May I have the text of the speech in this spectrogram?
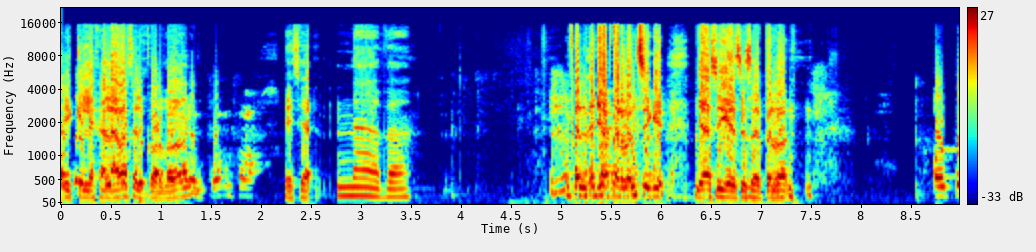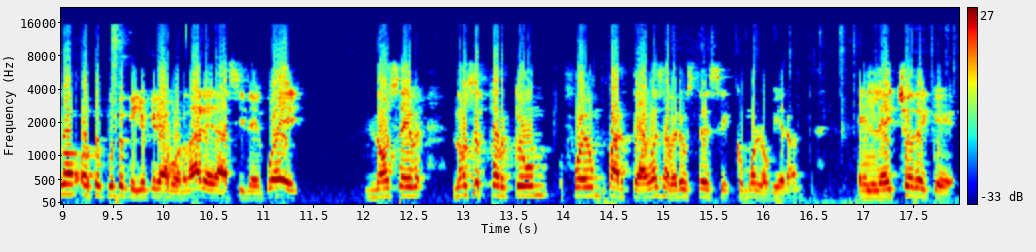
Y que le jalabas el cordón. Decía, nada. bueno, ya, perdón, sigue. Ya sigue, César, perdón. Otro, otro punto que yo quería abordar era así de, güey, no sé, no sé por qué fue un parteaguas, a ver ustedes cómo lo vieron. El hecho de que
